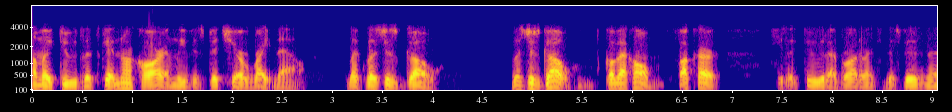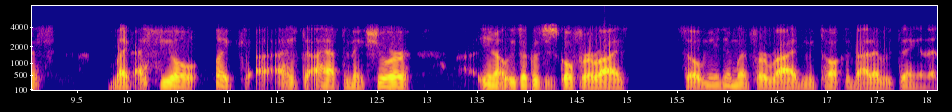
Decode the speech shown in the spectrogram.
I'm like, dude, let's get in our car and leave this bitch here right now. Like, let's just go. Let's just go. Go back home. Fuck her. He's like, dude, I brought her into this business. Like, I feel like I have to, I have to make sure. You know, he's like, let's just go for a ride. So me and him went for a ride and we talked about everything. And then,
